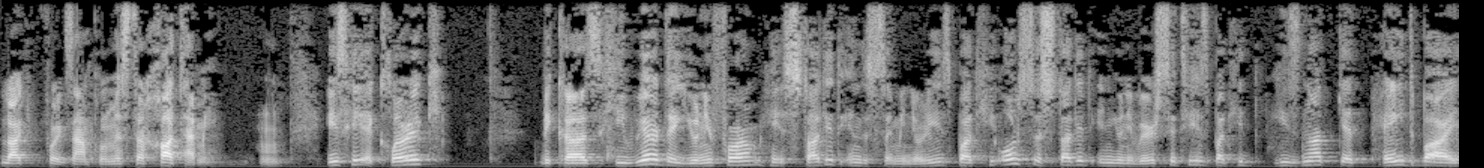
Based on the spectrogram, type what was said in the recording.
like, for example, Mr. Khatami. Hmm? Is he a cleric? Because he wear the uniform, he studied in the seminaries, but he also studied in universities, but he, he's not get paid by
